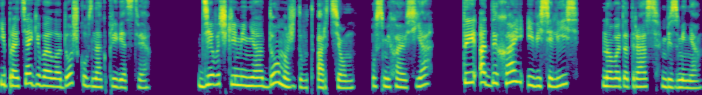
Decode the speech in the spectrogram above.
и протягивая ладошку в знак приветствия. «Девочки меня дома ждут, Артём», — усмехаюсь я. «Ты отдыхай и веселись, но в этот раз без меня».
